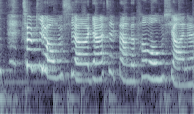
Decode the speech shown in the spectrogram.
Çok iyi olmuş ya. Gerçekten de tam olmuş yani.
